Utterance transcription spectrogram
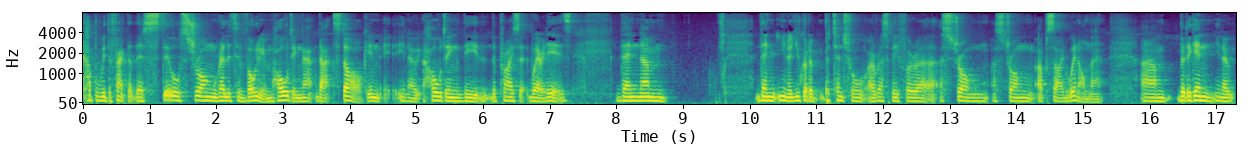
coupled with the fact that there's still strong relative volume holding that that stock in you know holding the the price where it is, then um, then you know you've got a potential a recipe for a, a strong a strong upside win on that. Um, but again, you know,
